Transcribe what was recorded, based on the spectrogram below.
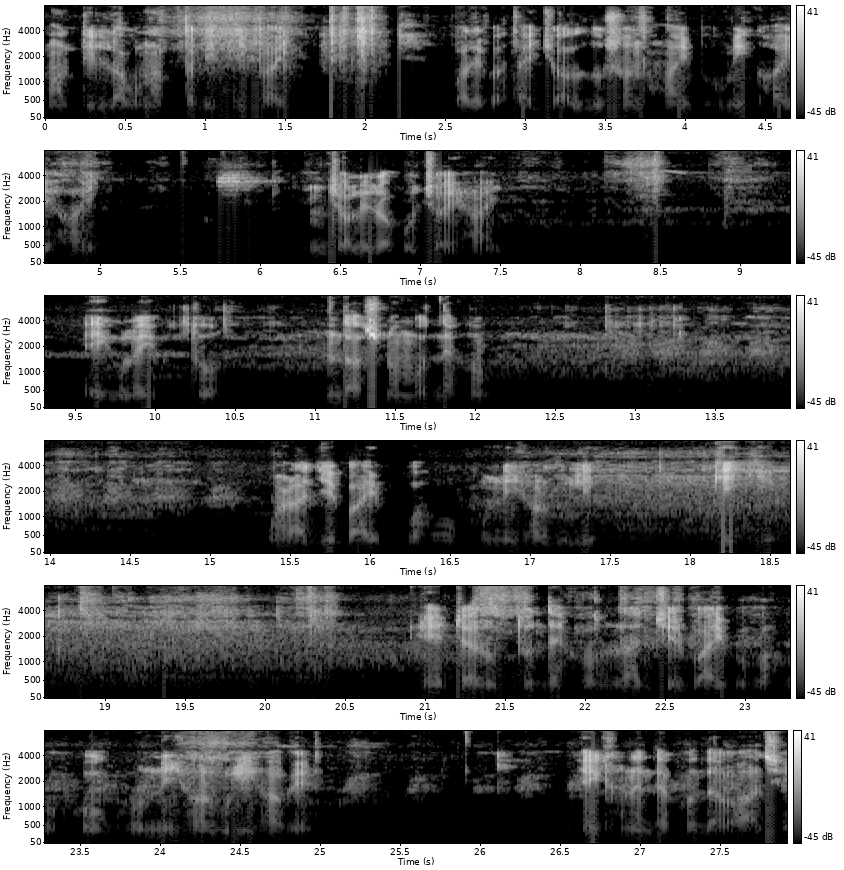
মাটির লবণাক্ততা বৃদ্ধি পায়। পরে পাতায় জল দূষণ হয়, ভূমি ক্ষয় হয়, জলের অপচয় হয়। এইগুলোই উত্তর। দশ নম্বর, দেখো রাজ্যে বায়ুপ্রবাহ ঘূর্ণিঝড়গুলি কি কি? এটার উত্তর দেখো, রাজ্যের বায়ুপ্রবাহ ও ঘূর্ণিঝড়গুলি হবে। এখানে দেখো দেওয়া আছে,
